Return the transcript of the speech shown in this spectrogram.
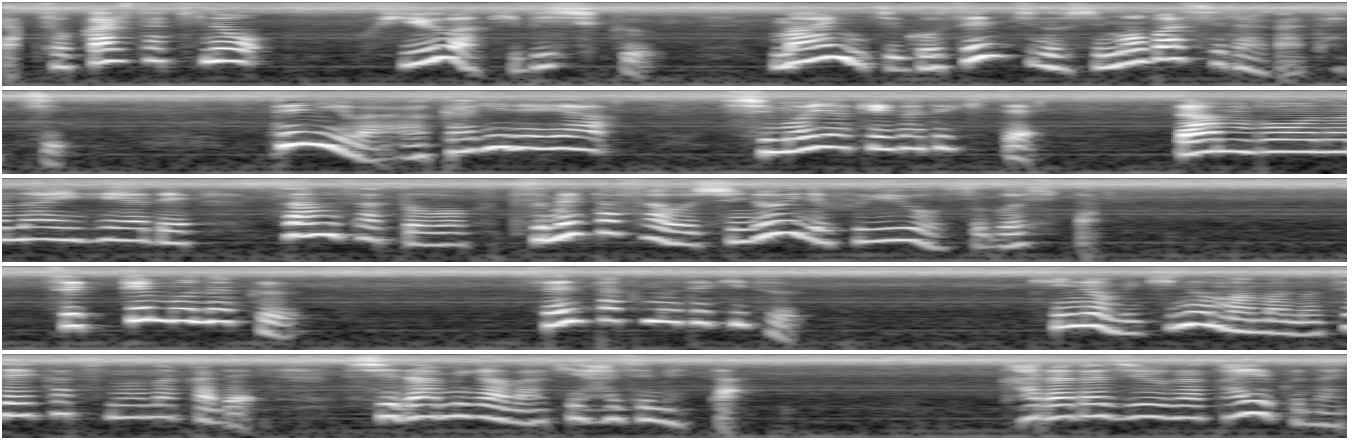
た。疎開先の冬は厳しく毎日5センチの霜柱が立ち手には赤切れや霜焼けができて暖房のない部屋で寒さと冷たさをしのいで冬を過ごした。石鹸もなく洗濯もできず木の実木のままの生活の中で白みが湧き始めた。体中が痒くなり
